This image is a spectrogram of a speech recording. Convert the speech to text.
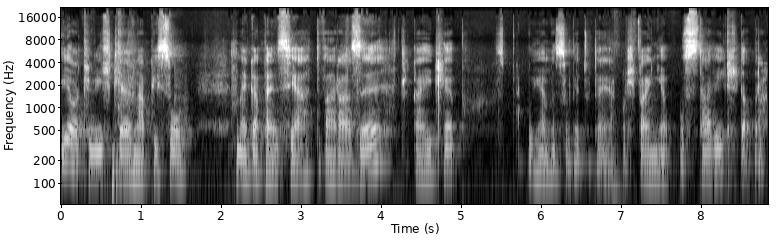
i oczywiście napisu Mega Pensja dwa razy. Czekajcie, spróbujemy sobie tutaj jakoś fajnie ustawić. Dobra.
